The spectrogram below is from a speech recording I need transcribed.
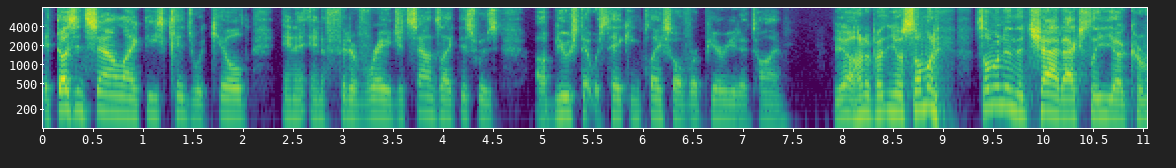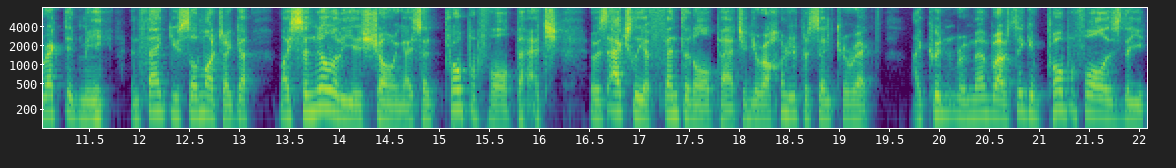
it doesn't sound like these kids were killed in a, in a fit of rage. It sounds like this was abuse that was taking place over a period of time. Yeah, hundred percent. You know, someone someone in the chat actually uh, corrected me, and thank you so much. I got my senility is showing. I said propofol patch. It was actually a fentanyl patch, and you're 100% correct. I couldn't remember. I was thinking propofol is the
